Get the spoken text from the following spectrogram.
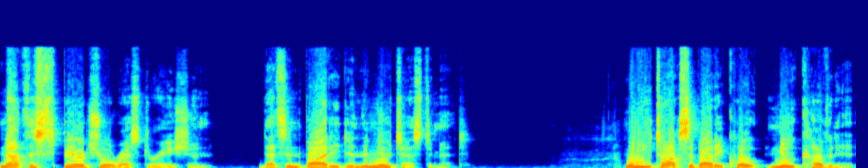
not the spiritual restoration that's embodied in the New Testament. When he talks about a quote, new covenant,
